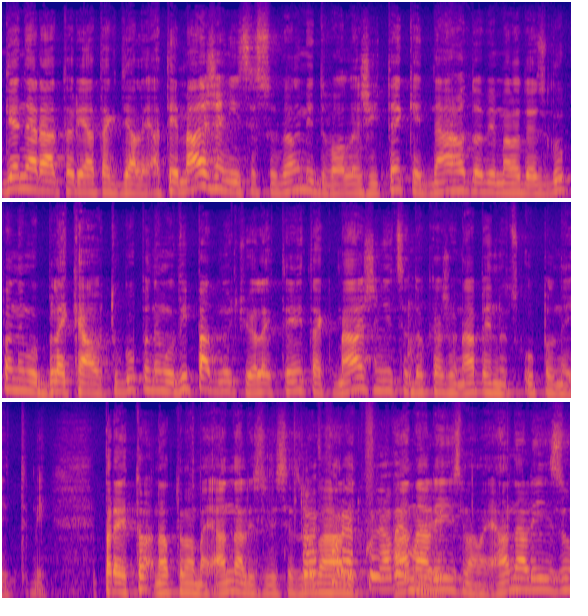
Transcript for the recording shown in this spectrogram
generátory a tak ďalej. A tie máženice sú veľmi dôležité, keď náhodou by malo dojsť k úplnému blackoutu, k úplnému vypadnutiu elektriny, tak máženice dokážu nabehnúť z úplnej tmy. Preto, na to máme aj analýzu, vy ste zrovnali ja analýz, máme aj analýzu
